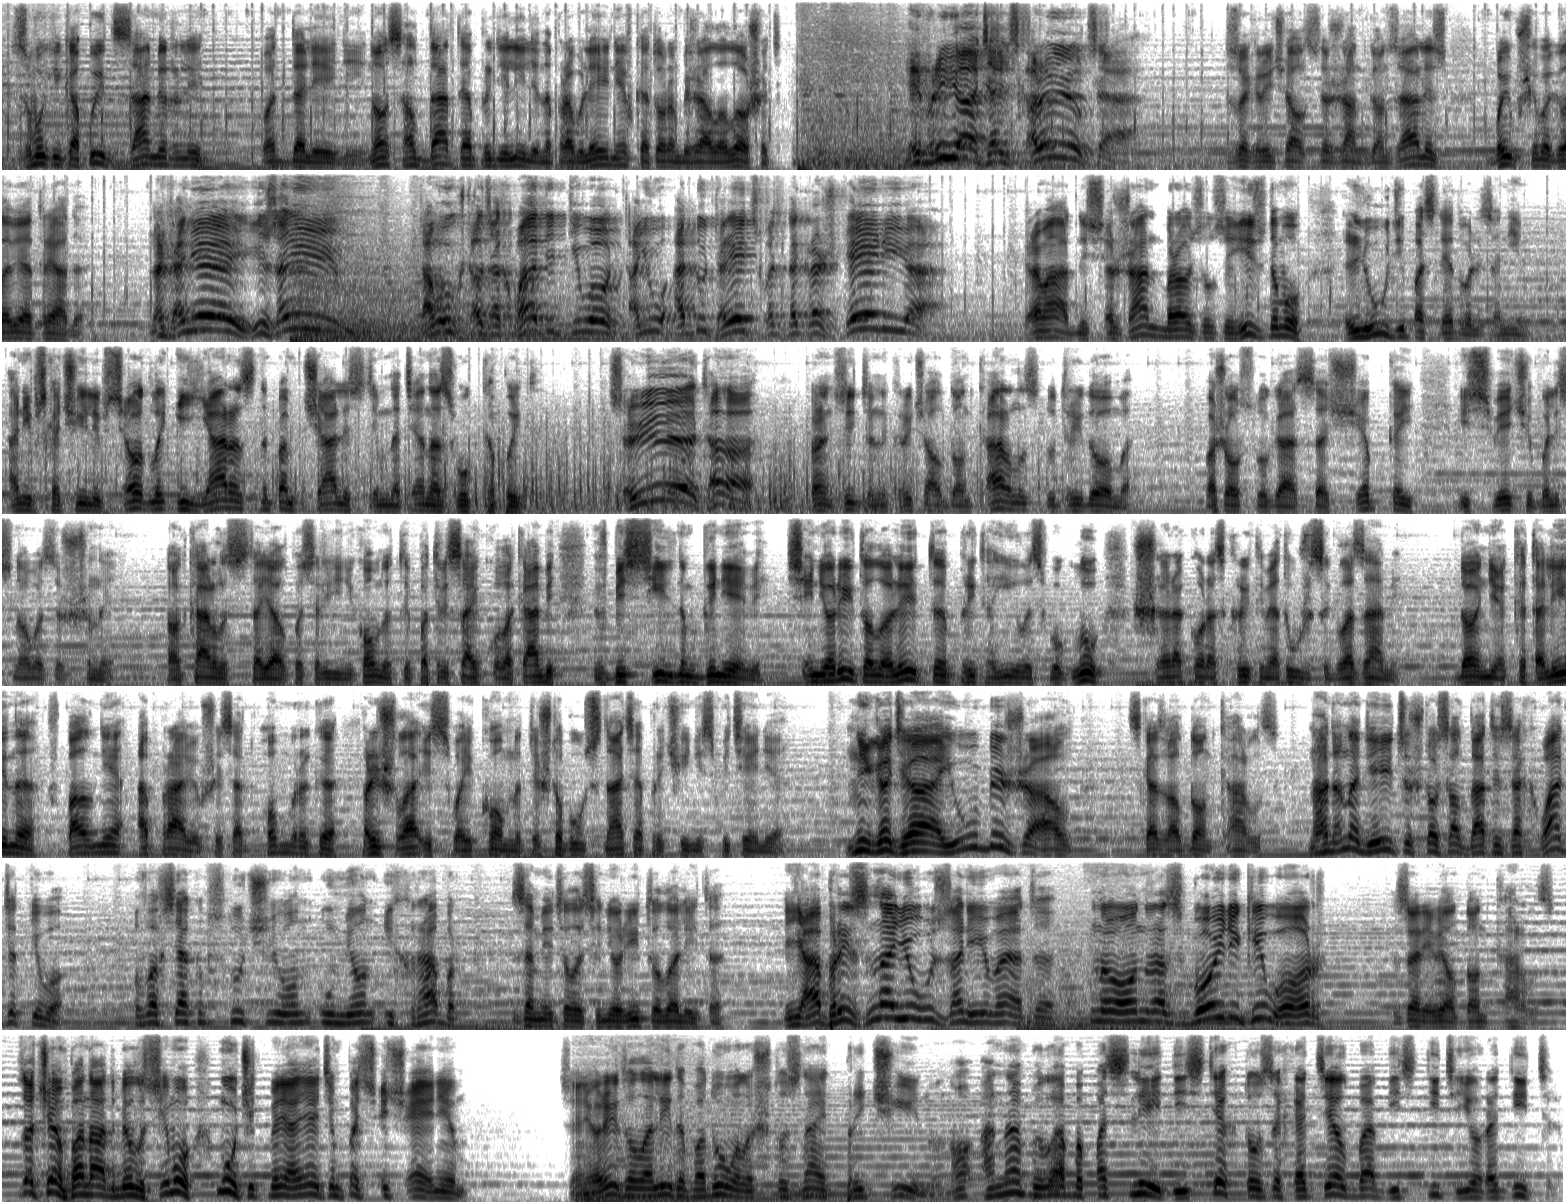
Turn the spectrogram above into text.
Звуки копыт замерли в отдалении, но солдаты определили направление, в котором бежала лошадь. «Неприятель скрылся!» — закричал сержант Гонзалес, бывший во главе отряда. «На коней и за ним! Тому, кто захватит его, даю одну треть вознаграждения!» Громадный сержант бросился из дому, люди последовали за ним. Они вскочили в седло и яростно помчались в темноте на звук копыт. «Света!» Пронзительно кричал Дон Карлос внутри дома. Вошел слуга со щепкой, и свечи были снова зажжены. Дон Карлос стоял посередине комнаты, потрясая кулаками в бессильном гневе. Сеньорита Лолита притаилась в углу широко раскрытыми от ужаса глазами. Донья Каталина, вполне оправившись от обморока, пришла из своей комнаты, чтобы узнать о причине смятения. «Негодяй убежал!» — сказал Дон Карлос. «Надо надеяться, что солдаты захватят его». «Во всяком случае, он умен и храбр», — заметила сеньорита Лолита. «Я признаю за ним это, но он разбойник и вор», — заревел Дон Карлос. «Зачем понадобилось ему мучить меня этим посещением?» Сеньорита Лолита подумала, что знает причину, но она была бы последней из тех, кто захотел бы объяснить ее родителям.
